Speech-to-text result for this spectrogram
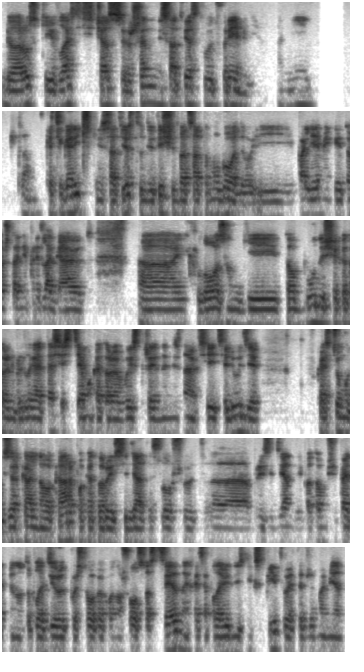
белорусские власти сейчас совершенно не соответствуют времени. Они там, категорически не соответствуют 2020 году. И полемика, и то, что они предлагают, э, их лозунги, то будущее, которое они предлагают, та система, которая выстроена, не знаю, все эти люди — костюмах зеркального карпа, которые сидят и слушают э, президента, и потом еще пять минут аплодируют после того, как он ушел со сцены, хотя половина из них спит в этот же момент.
